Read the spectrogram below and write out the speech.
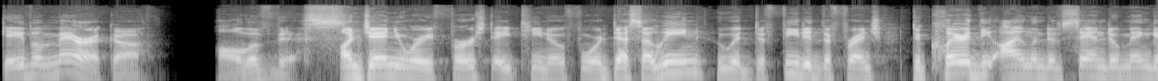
gave America all of this. On January 1st, 1804, Dessalines, who had defeated the French, declared the island of Saint Domingue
